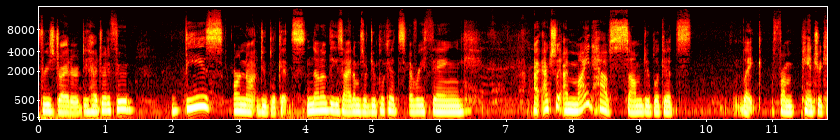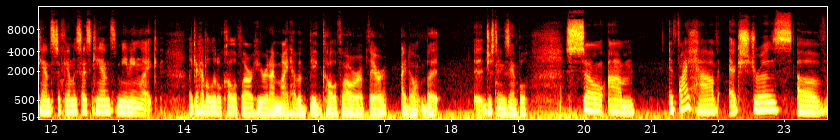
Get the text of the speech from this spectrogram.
freeze dried or dehydrated food these are not duplicates. None of these items are duplicates. Everything. I actually, I might have some duplicates, like from pantry cans to family size cans, meaning like, like I have a little cauliflower here and I might have a big cauliflower up there. I don't, but uh, just an example. So, um, if I have extras of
